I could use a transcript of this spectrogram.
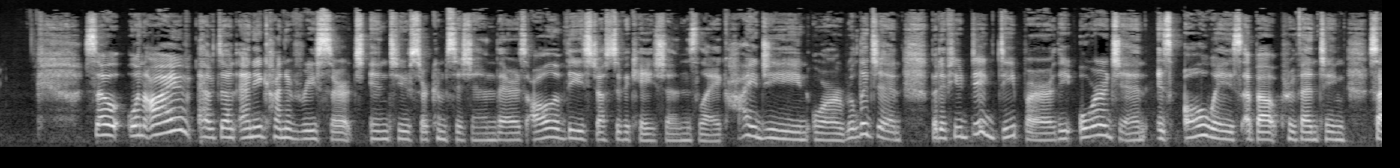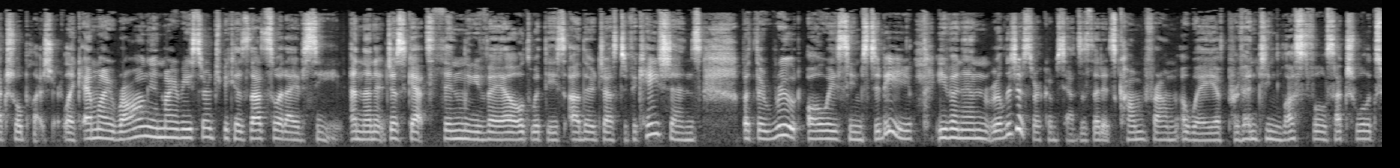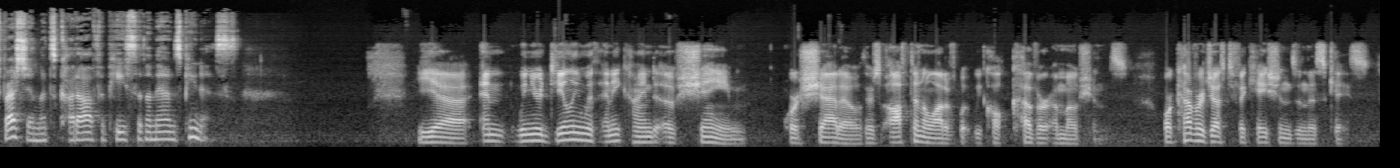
So, when I have done any kind of research into circumcision, there's all of these justifications like hygiene or religion. But if you dig deeper, the origin is always about preventing sexual pleasure. Like, am I wrong in my research? Because that's what I've seen. And then it just gets thinly veiled with these other justifications. But the root always seems to be, even in religious circumstances, that it's come from a way of preventing lustful sexual expression. Let's cut off a piece of a man's penis. Yeah, and when you're dealing with any kind of shame or shadow, there's often a lot of what we call cover emotions or cover justifications in this case.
